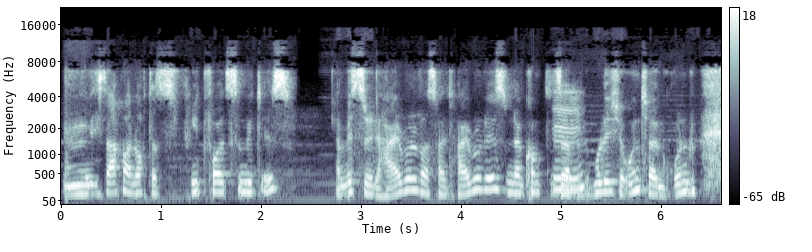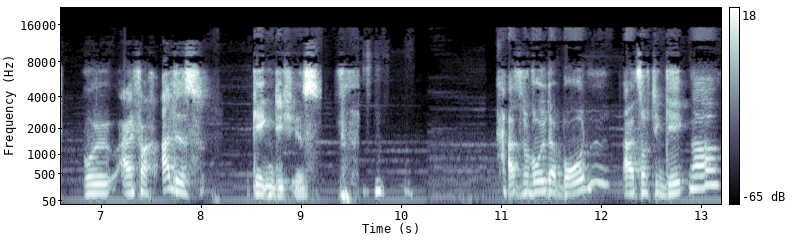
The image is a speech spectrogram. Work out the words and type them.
hm, ich sag mal noch, das friedvollste mit ist. Dann bist du in Hyrule, was halt Hyrule ist, und dann kommt dieser mhm. bedrohliche Untergrund, wo einfach alles gegen dich ist. also sowohl der Boden, als auch die Gegner,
